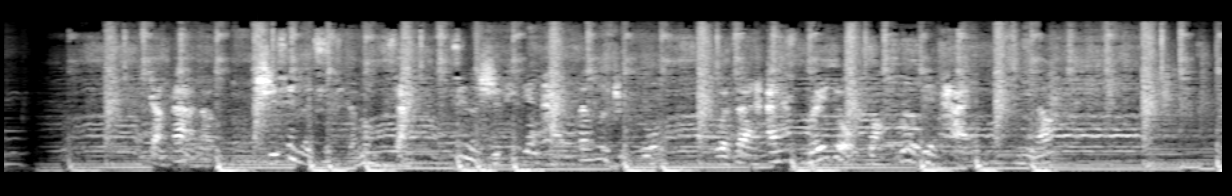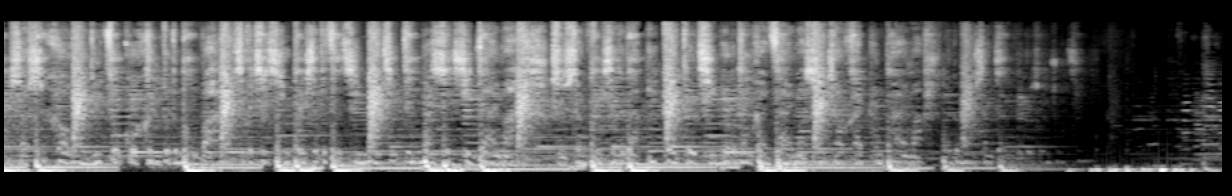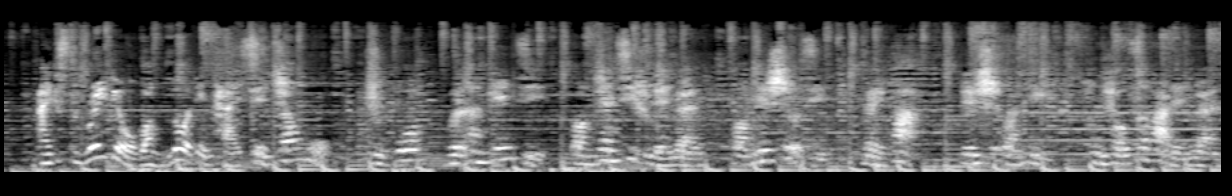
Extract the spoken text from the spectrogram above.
长大了，实现了自己的梦想，进了实体电台当了主播。我在 X Radio 网络电台，你呢？小时候你做过很多的梦吧？记得自己微笑的自己吗？记得那些期待吗？纸上飞翔的那一个个奇妙的梦 X Radio 网络电台现招募主播、文案编辑、网站技术人员、网页设计、美化、人事管理、统筹策划人员。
